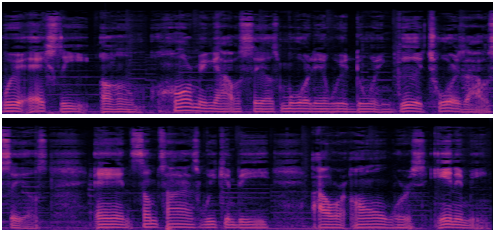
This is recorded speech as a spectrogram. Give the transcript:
we're actually um, harming ourselves more than we're doing good towards ourselves. And sometimes we can be our own worst enemy.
